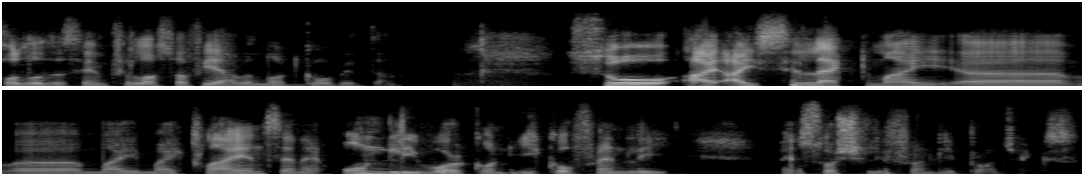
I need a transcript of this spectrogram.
follow the same philosophy, I will not go with them. So I, I select my uh, uh, my my clients, and I only work on eco-friendly and socially friendly projects.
